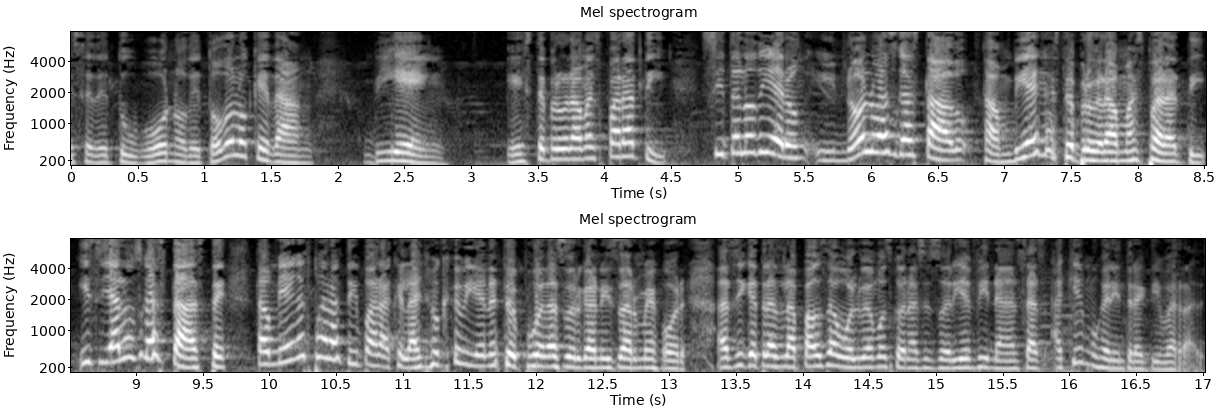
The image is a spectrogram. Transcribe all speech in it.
13, de tu bono, de todo lo que dan, bien. Este programa es para ti. Si te lo dieron y no lo has gastado, también este programa es para ti. Y si ya los gastaste, también es para ti para que el año que viene te puedas organizar mejor. Así que tras la pausa volvemos con asesoría en finanzas aquí en Mujer Interactiva Radio.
